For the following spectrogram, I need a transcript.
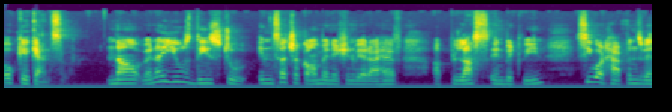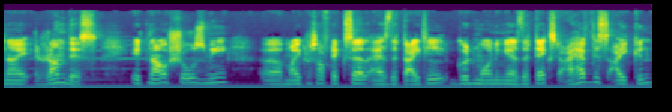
OK cancel. Now when I use these two in such a combination where I have a plus in between see what happens when I run this. It now shows me uh, Microsoft Excel as the title good morning as the text. I have this icon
